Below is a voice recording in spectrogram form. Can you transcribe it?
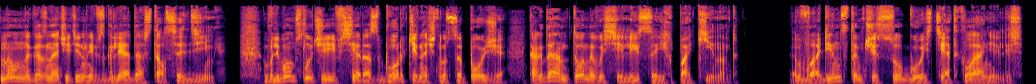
но многозначительный взгляд остался Диме. В любом случае, все разборки начнутся позже, когда Антон и Василиса их покинут. В одиннадцатом часу гости откланялись,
